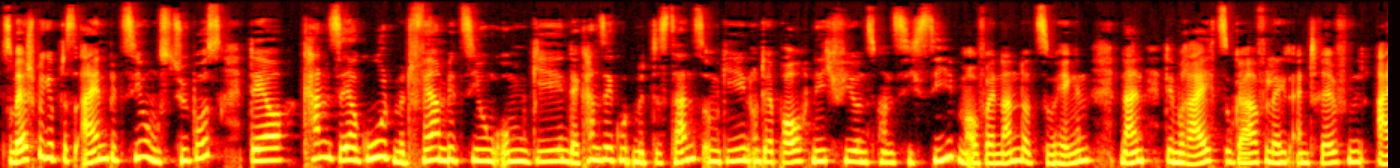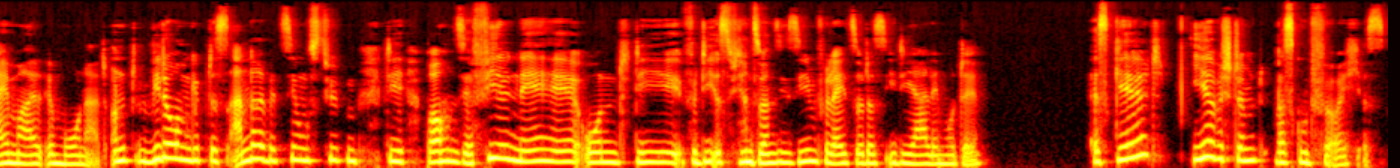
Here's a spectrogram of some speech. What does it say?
Zum Beispiel gibt es einen Beziehungstypus, der kann sehr gut mit Fernbeziehungen umgehen, der kann sehr gut mit Distanz umgehen und der braucht nicht 24-7 aufeinander zu hängen. Nein, dem reicht sogar vielleicht ein Treffen einmal im Monat. Und wiederum gibt es andere Beziehungstypen, die brauchen sehr viel Nähe und die, für die ist 24-7 vielleicht so das ideale Modell. Es gilt, ihr bestimmt, was gut für euch ist.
